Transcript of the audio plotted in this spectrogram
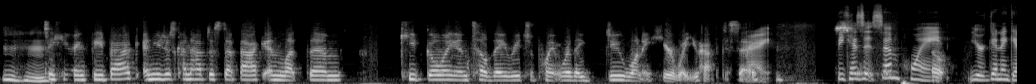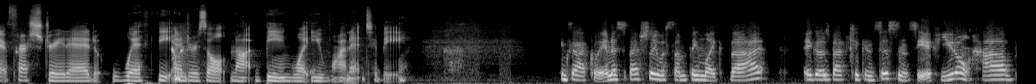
hmm to hearing feedback. And you just kind of have to step back and let them keep going until they reach a point where they do want to hear what you have to say. Right. Because at some point, So- you're going to get frustrated with the end result not being what you want it to be. Exactly. And especially with something like that, it goes back to consistency. If you don't have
